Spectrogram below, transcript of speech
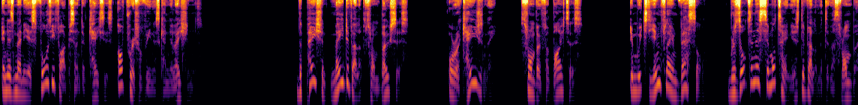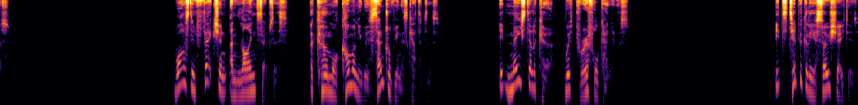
in as many as 45% of cases of peripheral venous cannulations. The patient may develop thrombosis, or occasionally thrombophlebitis, in which the inflamed vessel results in the simultaneous development of a thrombus. Whilst infection and line sepsis occur more commonly with central venous catheters, it may still occur with peripheral cannulas. It's typically associated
